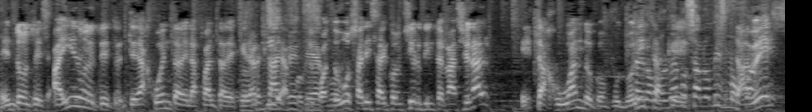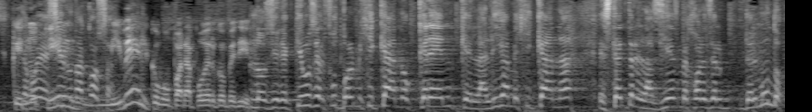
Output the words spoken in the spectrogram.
Entonces, ahí es donde te, te das cuenta de la falta de jerarquía, Totalmente porque de cuando vos salís al concierto internacional, estás jugando con futbolistas Pero volvemos que a lo mismo, sabés Juan. que Te no tienen una cosa. nivel como para poder competir. Los directivos del fútbol mexicano creen que la Liga Mexicana está entre las 10 mejores del, del mundo.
